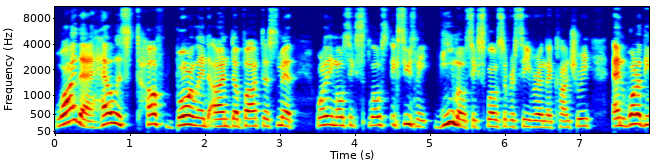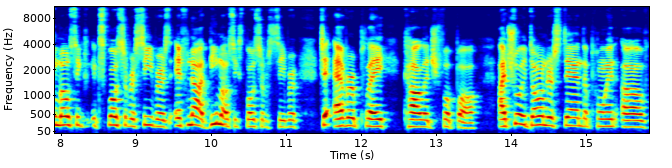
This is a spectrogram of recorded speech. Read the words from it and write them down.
Why the hell is Tuf Borland on Devonta Smith? One of the most explosive, excuse me, the most explosive receiver in the country, and one of the most ex- explosive receivers, if not the most explosive receiver, to ever play college football. I truly don't understand the point of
